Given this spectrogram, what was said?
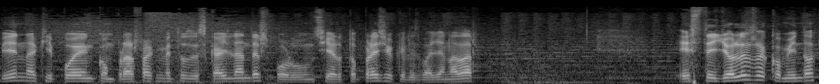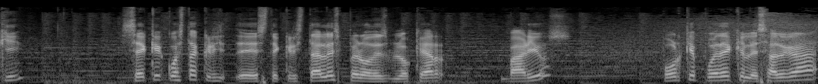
Bien, aquí pueden comprar fragmentos de Skylanders por un cierto precio que les vayan a dar. Este, yo les recomiendo aquí. Sé que cuesta este, cristales, pero desbloquear varios. Porque puede que les salga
